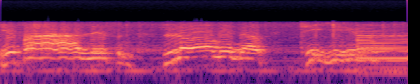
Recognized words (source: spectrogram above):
if I listen long enough to you.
